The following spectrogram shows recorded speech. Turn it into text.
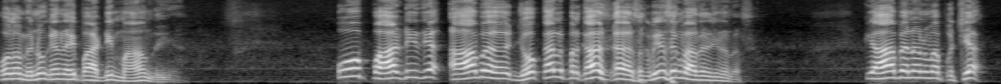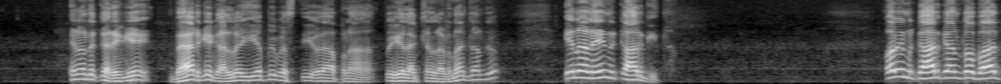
ਉਦੋਂ ਮੈਨੂੰ ਕਹਿੰਦੇ ਸੀ, ਪਾਰਟੀ ਮਾਂ ਹੁੰਦੀ ਹੈ ਉਹ ਪਾਰਟੀ ਦੇ ਆਪ ਜੋ ਕੱਲ ਪ੍ਰਕਾਸ਼ ਸੁਖਬੀਰ ਸਿੰਘ ਬਾਦਲ ਜੀ ਨੇ ਦੱਸ ਕਿ ਆਪ ਇਹਨਾਂ ਨੂੰ ਮੈਂ ਪੁੱਛਿਆ, ਇਹਨਾਂ ਦੇ ਘਰੇ ਗਏ, ਬੈਠ ਕੇ ਗੱਲ ਹੋਈ ਹੈ ਵੀ ਬਸਤੀ ਆਪਣਾ ਤੁਸੀਂ ਇਲੈਕਸ਼ਨ ਲੜਨਾ ਚਾਹੁੰਦੇ ਹੋ। ਇਹਨਾਂ ਨੇ ਇਨਕਾਰ ਕੀਤਾ। ਔਰ ਇਨਕਾਰ ਕਰਨ ਤੋਂ ਬਾਅਦ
